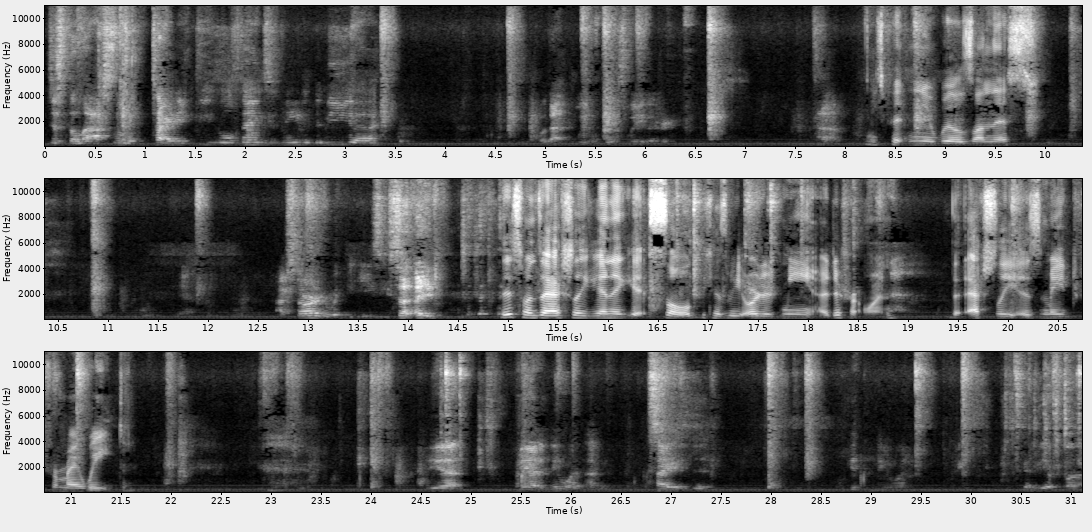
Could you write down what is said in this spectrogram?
just the last little tiny few little things that needed to be. Uh, well, that way better. Um, He's putting new wheels on this. Yeah. I started with the easy side. this one's actually going to get sold because we ordered me a different one that actually is made for my weight. Yeah. we got a new one. I'm excited to get the new one. It's going to be a fun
